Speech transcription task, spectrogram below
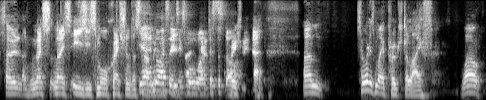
so nice, nice, easy, small question to start. Yeah, nice, easy, small one, just to start. Appreciate that. Um, so, what is my approach to life? Well,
